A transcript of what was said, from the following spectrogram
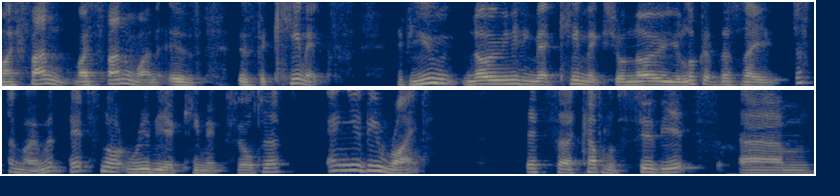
My fun my fun one is is the Chemex. If you know anything about Chemex, you'll know you look at this and say, just a moment, that's not really a Chemex filter. And you'd be right. That's a couple of serviettes um,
